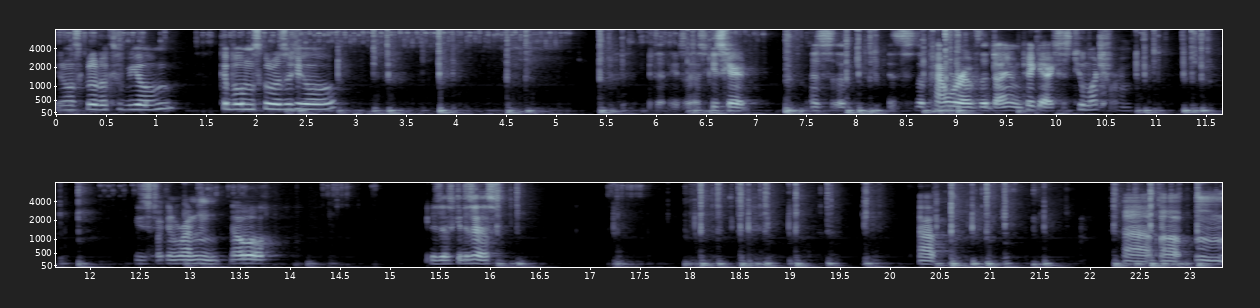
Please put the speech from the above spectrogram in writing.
You don't screw the kaboom. Hmm? Kaboom screws with you. He's- scared. It's, it's the power of the diamond pickaxe is too much for him. He's fucking running. Oh, no. Get his ass. Get his ass. Up. Uh, mm.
